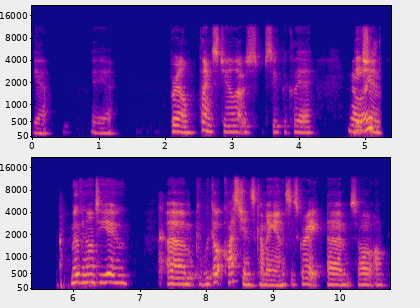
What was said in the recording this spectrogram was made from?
Yeah, yeah, yeah. Brill. Thanks, Jill. That was super clear. No moving on to you. Um, we got questions coming in. This is great. Um, so I'll, I'll,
